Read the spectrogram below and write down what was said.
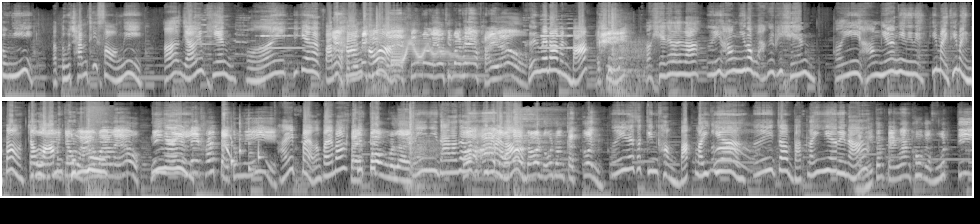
ตรงนี้ ประตูชั้นที่สองนี่ เออเดี๋ยวพี่เพียนเฮ้ยพี่เพียนอะตันเอ้าทางทำไมไม่เขาขึ้นอะเลยขึ้นมาแล้วที่บ้านให้อภัยแล้ว ขึ้นไม่ได้มันบั๊กไอ้จีโอเคได้เลยละเฮ้ยห้องนี้ระวังเลยพี่เคน เฮ้ยห้องเนี้ยนี่นี่นี่ที่ใหม่ที่ใหม่เห็นเปล่าเจ้าล้ามันเจ้าคุมหอลายู่ มาแล้ว นี่นี่ไงไงเลขให้แปะตรงนี้ให้แปะลงไปปะแปะโป้งไปเลยนี่นี่ได้แล้วได้โอ้แล้วสกินอ้าใหม่แล้ว โดนโอ้ยโดนกัดก้น เฮ้ยได้สกินของบัคไลเยียเฮ้ยเจ้าบัคไลเยียเลยนะ อันนี้ต้องแปลงร่างคู่กับวูดดี้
